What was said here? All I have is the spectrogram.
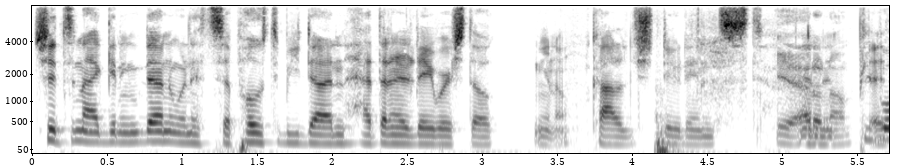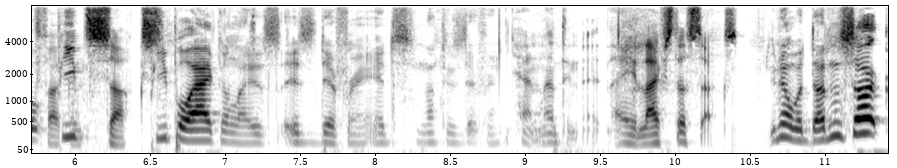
shit's not getting done when it's supposed to be done. At the end of the day, we're still, you know, college students. Yeah, I don't know. People- it fucking peop- sucks. People acting like it's, it's different. It's nothing's different. yeah, nothing. Hey, life still sucks. You know what doesn't suck?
